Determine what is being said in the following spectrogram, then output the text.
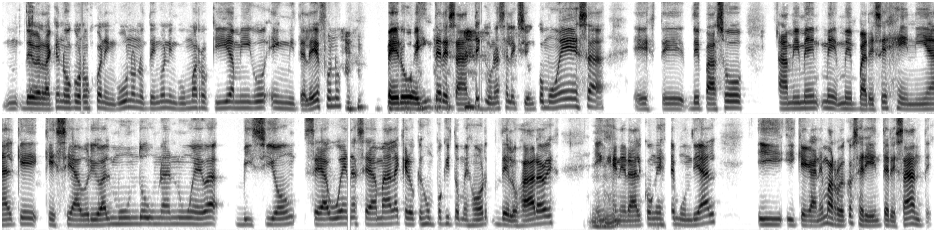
de verdad que no conozco a ninguno, no tengo ningún marroquí amigo en mi teléfono, pero es interesante que una selección como esa, este, de paso, a mí me, me, me parece genial que, que se abrió al mundo una nueva visión, sea buena, sea mala, creo que es un poquito mejor de los árabes en general con este mundial y, y, que gane Marruecos sería interesante.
